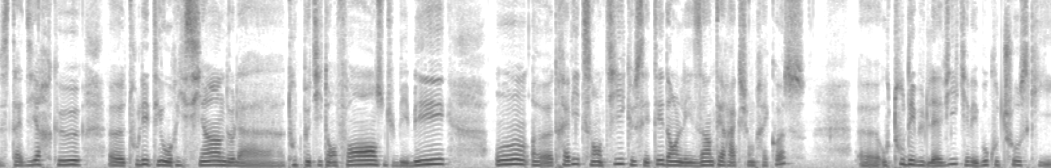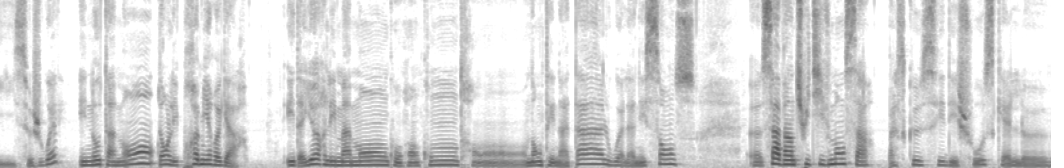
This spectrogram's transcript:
C'est-à-dire que euh, tous les théoriciens de la toute petite enfance, du bébé, ont euh, très vite senti que c'était dans les interactions précoces, euh, au tout début de la vie, qu'il y avait beaucoup de choses qui se jouaient, et notamment dans les premiers regards. Et d'ailleurs, les mamans qu'on rencontre en, en anténatale ou à la naissance savent intuitivement ça, parce que c'est des choses qu'elles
